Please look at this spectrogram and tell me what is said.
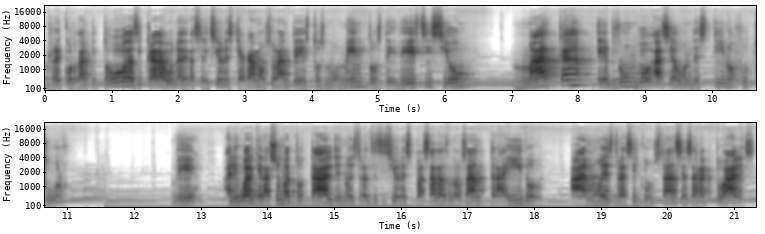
recordar que todas y cada una de las elecciones que hagamos durante estos momentos de decisión marca el rumbo hacia un destino futuro. Vea, al igual que la suma total de nuestras decisiones pasadas nos han traído a nuestras circunstancias actuales,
